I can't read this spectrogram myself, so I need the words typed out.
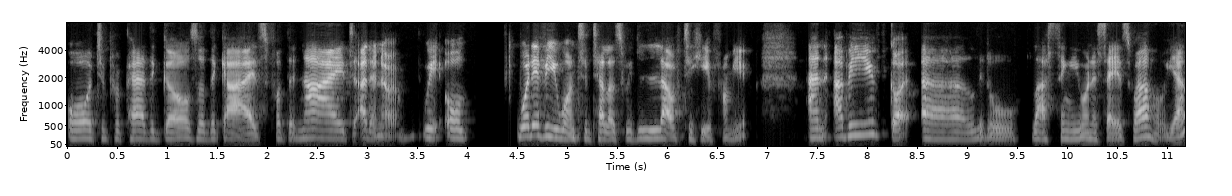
or to prepare the girls or the guys for the night i don't know we all whatever you want to tell us we'd love to hear from you and Abby, you've got a little last thing you want to say as well, yeah?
